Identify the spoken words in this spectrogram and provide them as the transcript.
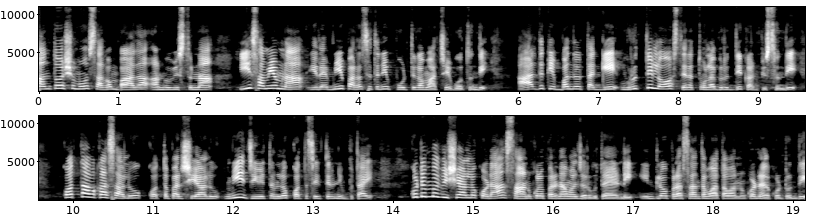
సంతోషము సగం బాధ అనుభవిస్తున్న ఈ సమయంన ఇది మీ పరిస్థితిని పూర్తిగా మార్చేయబోతుంది. ఆర్థిక ఇబ్బందులు తగ్గి వృత్తిలో స్థిరత్వం అభివృద్ధి కనిపిస్తుంది. కొత్త అవకాశాలు కొత్త పరిచయాలు మీ జీవితంలో కొత్త శక్తిని నింపుతాయి. కుటుంబ విషయాల్లో కూడా సానుకూల పరిణామాలు జరుగుతాయండి. ఇంట్లో ప్రశాంత వాతావరణం కూడా నెలకొంటుంది.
